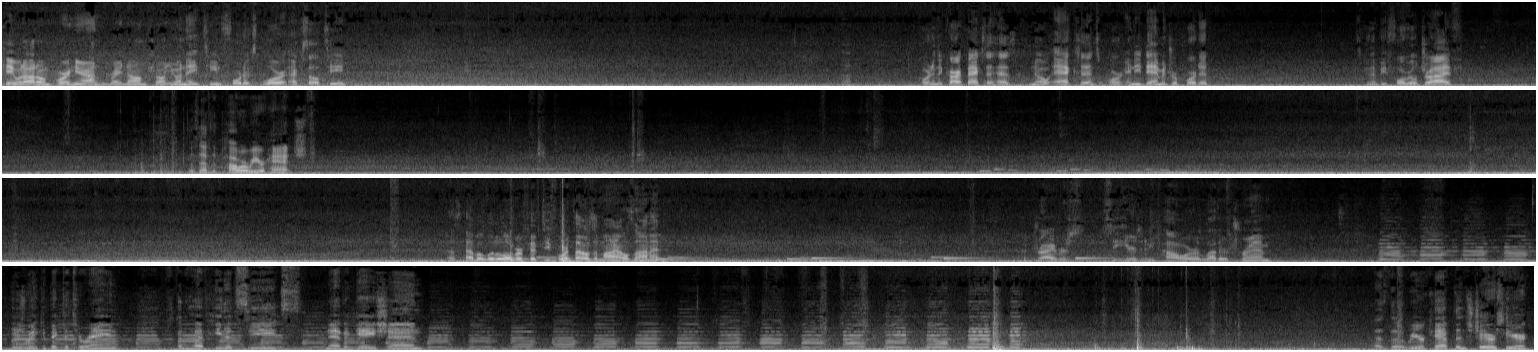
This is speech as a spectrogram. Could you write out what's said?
Cawood Auto in Port Huron. Right now I'm showing you an 18 Ford Explorer XLT. Uh, according to Carfax, it has no accidents or any damage reported. It's going to be four-wheel drive. It Does have the power rear hatch. Does have a little over 54,000 miles on it. The driver's seat here is going to be power, leather trim. Here's where you can pick the terrain. It's going to have heated seats, navigation, Has the rear captain's chairs here.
